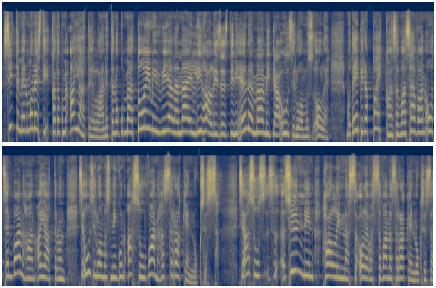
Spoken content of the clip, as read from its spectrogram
sitten meidän monesti, kato kun me ajatellaan, että no kun mä toimin vielä näin lihallisesti, niin enemmän mikä uusi luomus ole. Mutta ei pidä paikkaansa, vaan sä vaan oot sen vanhaan ajattelun. Se uusi luomus niin kuin asuu vanhassa rakennuksessa. Se asuu synnin hallinnassa olevassa vanhassa rakennuksessa,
